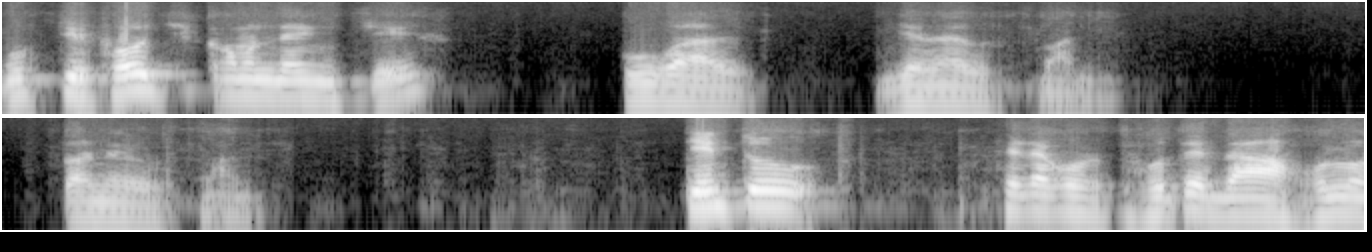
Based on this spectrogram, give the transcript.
Mukti Fauj commander in chief, who was General Usman, Colonel Usman. কিন্তু সেটা হতে দেওয়া হলো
